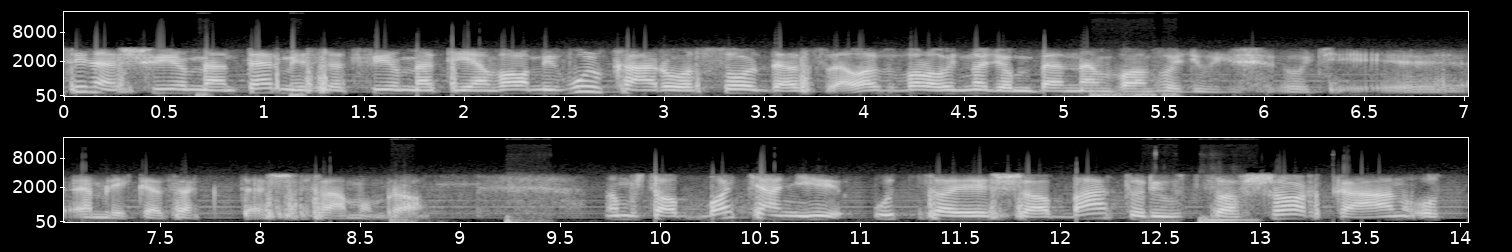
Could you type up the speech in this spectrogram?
színes filmen, természetfilmet, ilyen valami vulkánról szól, de az, az valahogy nagyon bennem van, hogy úgy, úgy emlékezetes számomra. Na most a Batyányi utca és a Bátori utca sarkán, ott,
